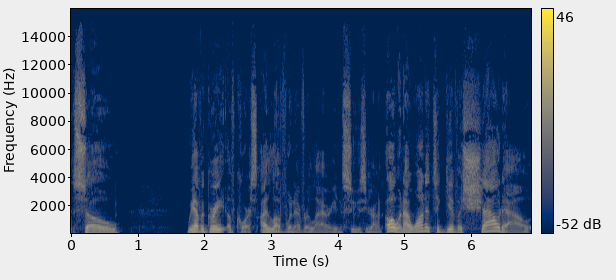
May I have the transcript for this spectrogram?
so we have a great, of course, I love whenever Larry and Susie are on. Oh, and I wanted to give a shout out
